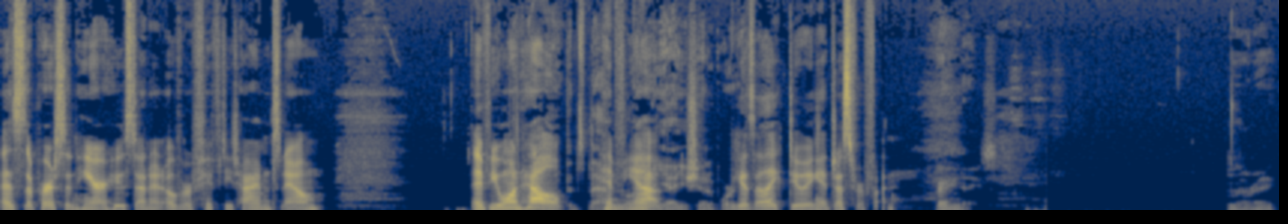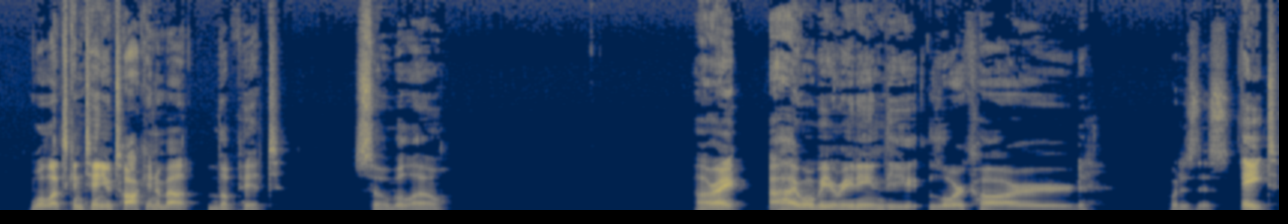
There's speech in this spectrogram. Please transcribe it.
as the person here who's done it over 50 times now. If you want help, If it's that hit me up Yeah, you should have worked. because I like doing it just for fun. Very nice. All right. Well, let's continue talking about the pit. So below. All right. I will be reading the lore card. What is this? Eight.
